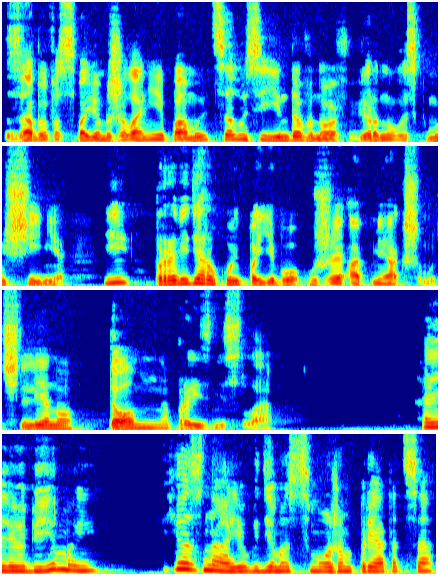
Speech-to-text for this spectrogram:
Забыв о своем желании помыться, Лусиинда вновь вернулась к мужчине и, проведя рукой по его уже обмякшему члену, томно произнесла. «Любимый, я знаю, где мы сможем прятаться,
